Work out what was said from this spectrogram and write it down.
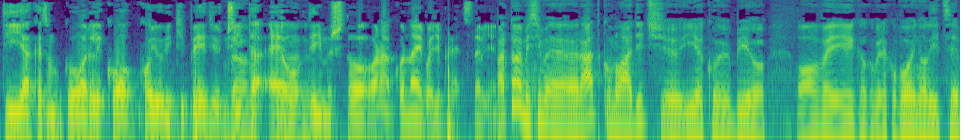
ti ja kad smo govorili ko, koju Wikipediju čita, Da, evo da, da. ovde imaš to onako najbolje predstavljeno. Pa to je, mislim, e, Ratko Mladić, e, iako je bio, ovaj, kako bih rekao, vojno lice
